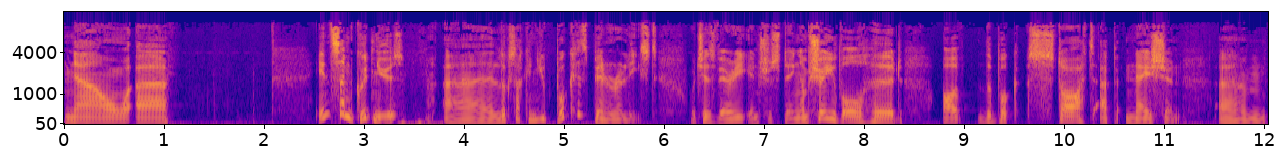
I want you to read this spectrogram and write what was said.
Now, uh, in some good news, uh, looks like a new book has been released, which is very interesting. I'm sure you've all heard of the book Startup Nation. Um,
